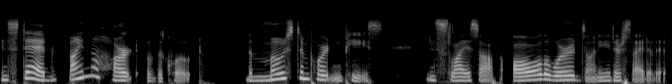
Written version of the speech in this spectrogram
Instead, find the heart of the quote, the most important piece, and slice off all the words on either side of it.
